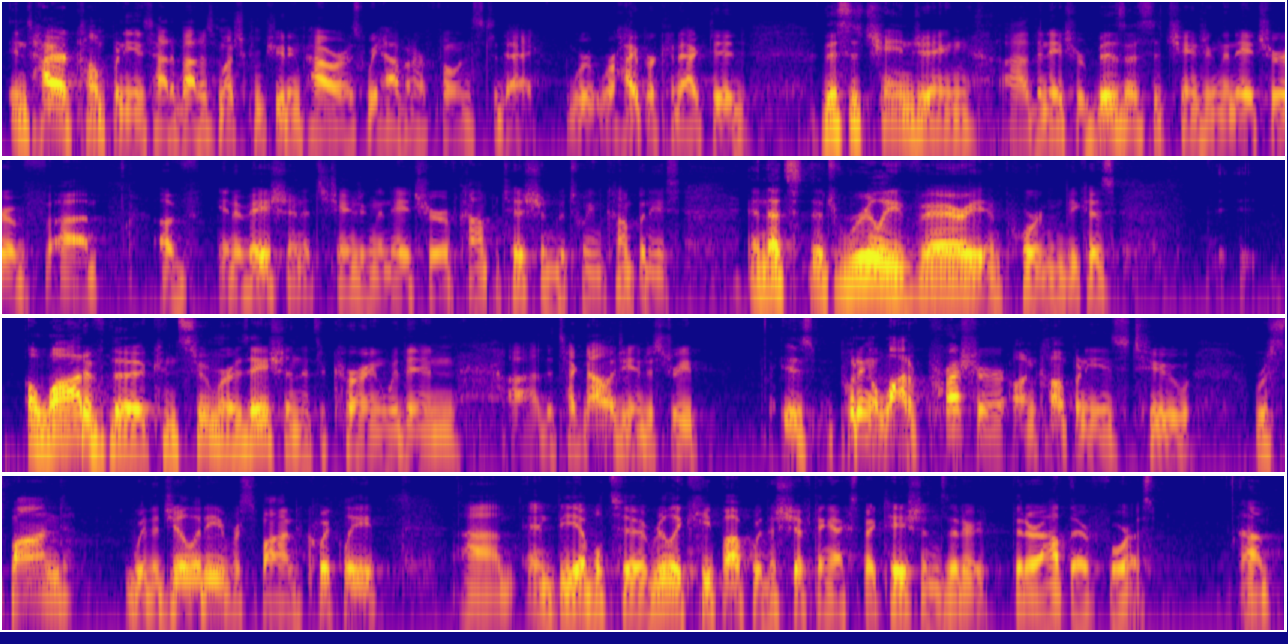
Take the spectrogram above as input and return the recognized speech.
entire companies had about as much computing power as we have on our phones today. We're, we're hyper-connected. This is changing uh, the nature of business. It's changing the nature of, uh, of innovation. It's changing the nature of competition between companies. And that's, that's really very important because a lot of the consumerization that's occurring within uh, the technology industry is putting a lot of pressure on companies to respond with agility, respond quickly, um, and be able to really keep up with the shifting expectations that are, that are out there for us. Um,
